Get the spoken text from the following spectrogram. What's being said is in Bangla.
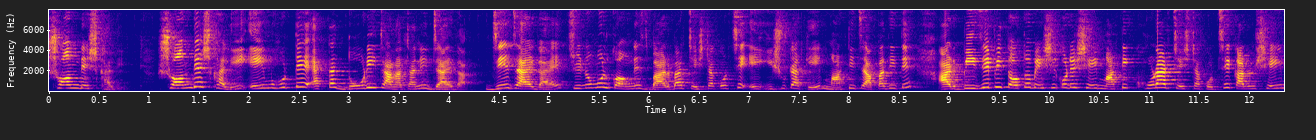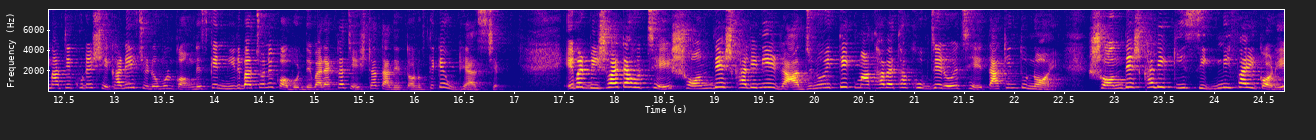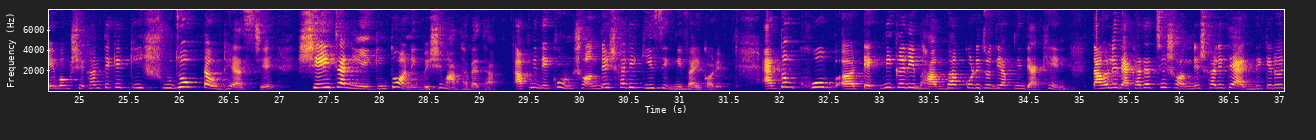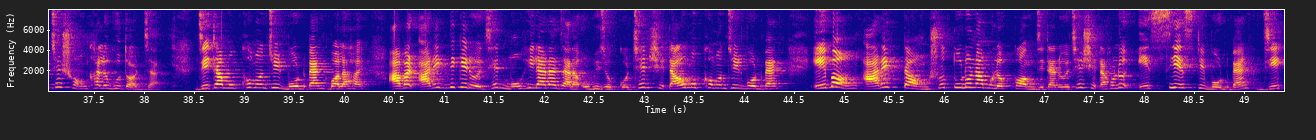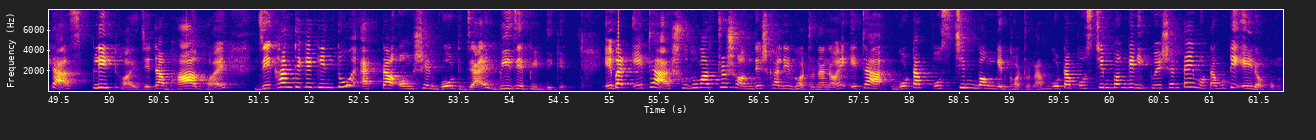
সন্দেশখালী। সন্দেশখালী এই মুহূর্তে একটা দড়ি টানাটানির জায়গা। যে জায়গায় তৃণমূল কংগ্রেস বারবার চেষ্টা করছে এই ইস্যুটাকে মাটি চাপা দিতে, আর বিজেপি তত বেশি করে সেই মাটি খোঁড়ার চেষ্টা করছে, কারণ সেই মাটি খুঁড়ে সেখানেই তৃণমূল কংগ্রেসকে নির্বাচনে কবর দেবার একটা চেষ্টা তাদের তরফ থেকে উঠে আসছে। এবার বিষয়টা হচ্ছে, সন্দেশখালী নিয়ে রাজনৈতিক মাথা ব্যথা খুব যে রয়েছে তা কিন্তু নয়। সন্দেশখালী কি সিগনিফাই করে এবং সেখান থেকে কি সুযোগটা উঠে আসছে, সেইটা নিয়ে কিন্তু অনেক বেশি মাথা ব্যথা আপনি দেখুন, সন্দেশখালী কি সিগনিফাই করে? একদম খুব টেকনিক্যালি ভাগ ভাগ করে যদি আপনি দেখেন, তাহলে দেখা যাচ্ছে সন্দেশখালীতে একদিকে রয়েছে সংখ্যালঘু দরজা যেটা মুখ্যমন্ত্রীর ভোট ব্যাংক বলা হয়। আবার আরেক দিকে রয়েছেন মহিলারা যারা অভিযোগ করছেন, সেটাও মুখ্যমন্ত্রীর ভোট ব্যাংক। এবং আরেকটা অংশ তুলনামূলক কম যেটা রয়েছে সেটা হলো এসসি এসটি ভোট ব্যাংক যেটা স্প্লিট হয়, যেটা ভাগ হয়, যেখান থেকে কিন্তু একটা অংশের ভোট যায় বিজেপির দিকে। এবার এটা শুধুমাত্র সন্দেশখালীর ঘটনা নয়, এটা গোটা পশ্চিমবঙ্গের ঘটনা। গোটা পশ্চিমবঙ্গের ইকুয়েশনটাই মোটামুটি এইরকম।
